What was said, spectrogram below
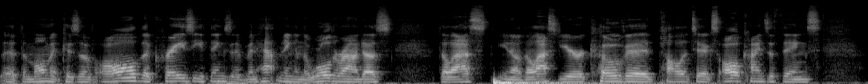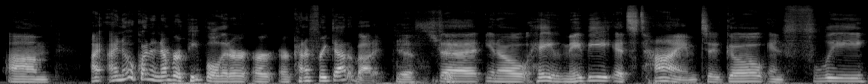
at, at the moment because of all the crazy things that have been happening in the world around us the last you know the last year covid politics all kinds of things um, I, I know quite a number of people that are, are, are kind of freaked out about it Yes, it's true. that you know hey maybe it's time to go and flee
